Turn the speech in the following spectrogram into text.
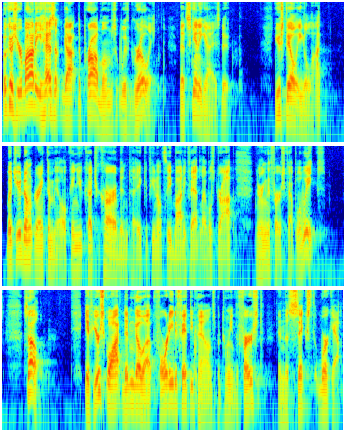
because your body hasn't got the problems with growing that skinny guys do. You still eat a lot, but you don't drink the milk and you cut your carb intake if you don't see body fat levels drop during the first couple of weeks. So, if your squat didn't go up 40 to 50 pounds between the first and the sixth workout,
